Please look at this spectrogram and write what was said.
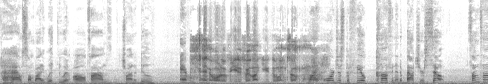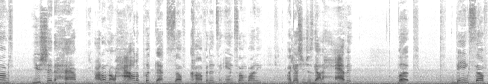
to have somebody with you at all times trying to do everything. In order for you to feel like you're doing something. Right, or just to feel confident about yourself. Sometimes you should have I don't know how to put that self confidence in somebody. I guess you just gotta have it. But being self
